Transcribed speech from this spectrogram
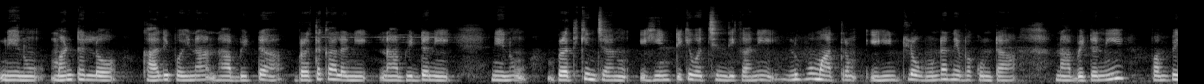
నేను మంటల్లో కాలిపోయినా నా బిడ్డ బ్రతకాలని నా బిడ్డని నేను బ్రతికించాను. ఈ ఇంటికి వచ్చింది కానీ నువ్వు మాత్రం ఈ ఇంట్లో ఉండనివ్వకుండా నా బిడ్డని పంపి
